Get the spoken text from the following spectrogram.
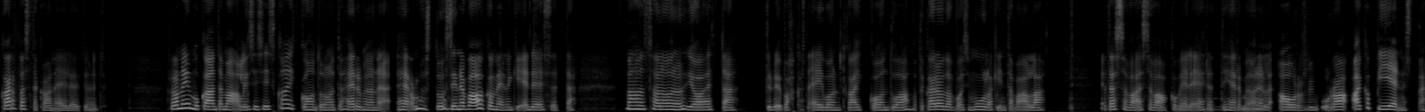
Kartastakaan ei löytynyt. Ronin mukaan tämä olisi siis kaikkoontunut ja Hermione hermostuu siinä vauhkomielenkin edessä, että mä oon sanonut jo, että tylypahkasta ei voinut kaikkoontua, mutta kadota voisi muullakin tavalla. Ja tässä vaiheessa vauhkomieli ehdotti Hermionelle Aurorin uraa aika pienestä,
